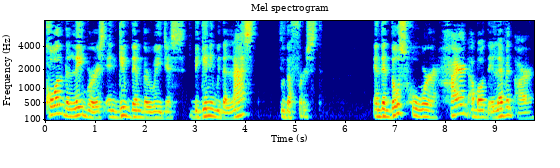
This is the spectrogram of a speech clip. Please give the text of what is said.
Call the laborers and give them their wages, beginning with the last to the first. And then those who were hired about the eleventh hour,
